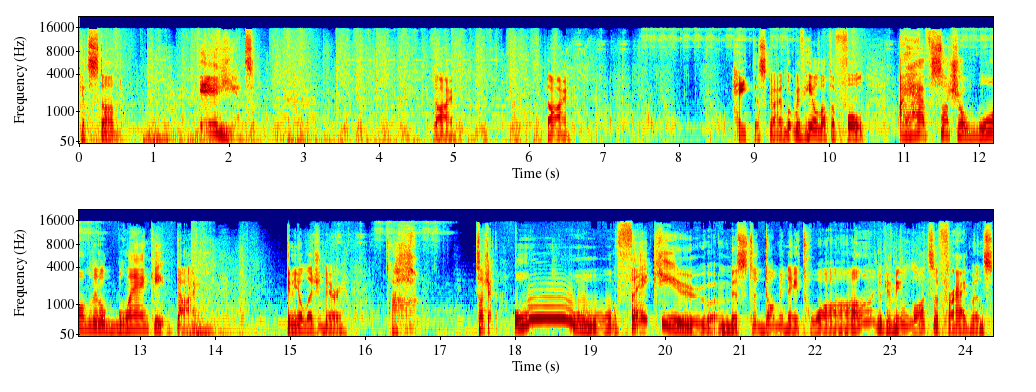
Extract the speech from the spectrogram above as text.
Get stunned. Idiot. Die. Die. Hate this guy. Look, we've healed up to full. I have such a warm little blankie. Die. Give me your legendary. Oh, such a... Ooh, thank you, Mr. Dominatoire. You'll give me lots of fragments.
